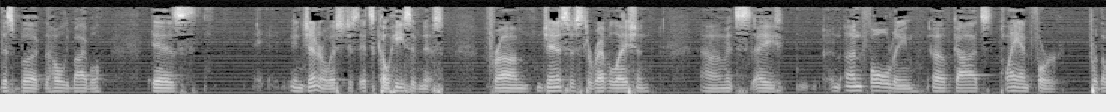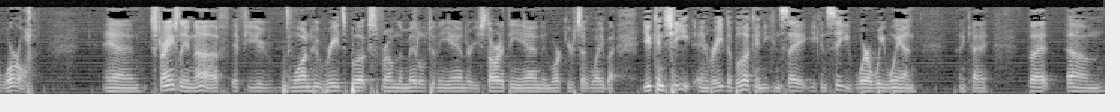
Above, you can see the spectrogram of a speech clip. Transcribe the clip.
this book, the Holy Bible, is in general it's just its cohesiveness from Genesis to Revelation. Um, it's a an unfolding of God's plan for for the world. And strangely enough, if you one who reads books from the middle to the end, or you start at the end and work your way back, you can cheat and read the book, and you can say you can see where we win. Okay, but um,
